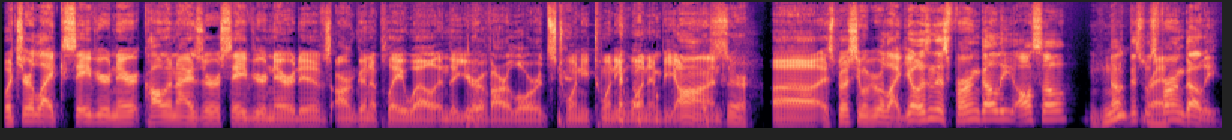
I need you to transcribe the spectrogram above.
But you're like savior narr- colonizer savior narratives aren't going to play well in the year Nope. of our Lord's 2021 and beyond. Yes, sir. Uh, especially when people were like, "Yo, isn't this Fern Gully also?" Mhm. No, this was Right. Fern Gully.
